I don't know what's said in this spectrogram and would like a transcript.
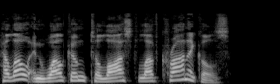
Hello and welcome to Lost Love Chronicles.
